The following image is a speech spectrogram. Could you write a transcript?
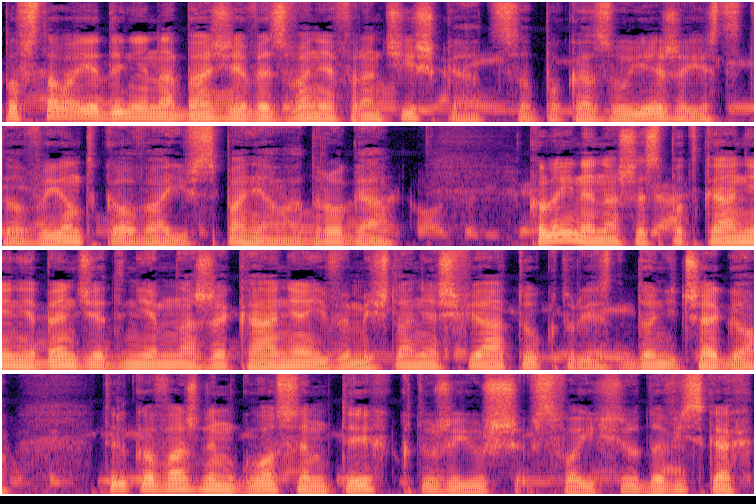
Powstała jedynie na bazie wezwania Franciszka, co pokazuje, że jest to wyjątkowa i wspaniała droga. Kolejne nasze spotkanie nie będzie dniem narzekania i wymyślania światu, który jest do niczego, tylko ważnym głosem tych, którzy już w swoich środowiskach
